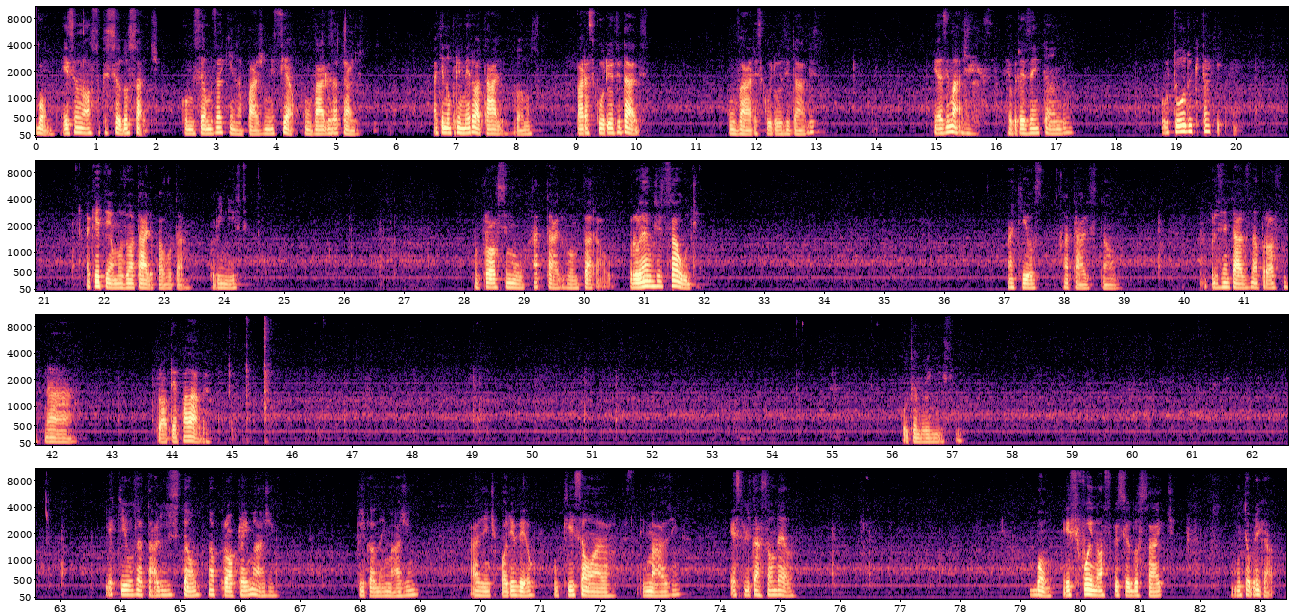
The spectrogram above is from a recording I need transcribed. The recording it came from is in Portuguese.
Bom, esse é o nosso pseudosite. Começamos aqui na página inicial com vários atalhos. Aqui no primeiro atalho vamos para as curiosidades, com várias curiosidades e as imagens representando o tudo que está aqui. Aqui temos um atalho para voltar para o início. No próximo atalho vamos para o problemas de saúde. Aqui os atalhos estão apresentados na próxima na própria palavra. Voltando ao início. E aqui os atalhos estão na própria imagem clicando na imagem, a gente pode ver o que são as imagens e a explicação dela. Bom, esse foi nosso PC do site. Muito obrigado.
